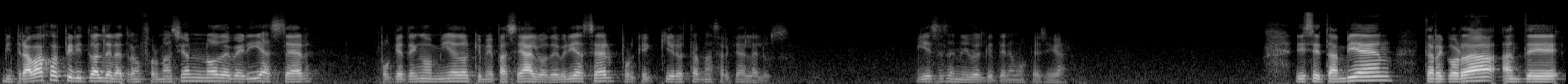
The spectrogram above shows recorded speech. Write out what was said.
Mi trabajo espiritual de la transformación no debería ser porque tengo miedo a que me pase algo, debería ser porque quiero estar más cerca de la luz. Y ese es el nivel que tenemos que llegar. Dice, también te recordá ante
